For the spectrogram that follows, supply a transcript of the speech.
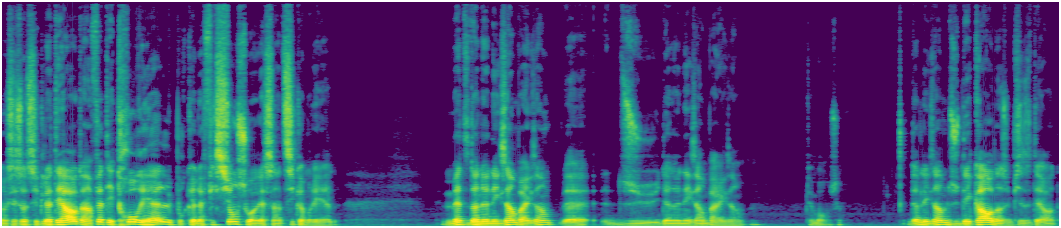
Donc c'est ça, c'est que le théâtre en fait est trop réel pour que la fiction soit ressentie comme réelle. Mais tu donnes un exemple par exemple euh. Il donne un exemple par exemple. C'est bon ça. Donne l'exemple du décor dans une pièce de théâtre.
